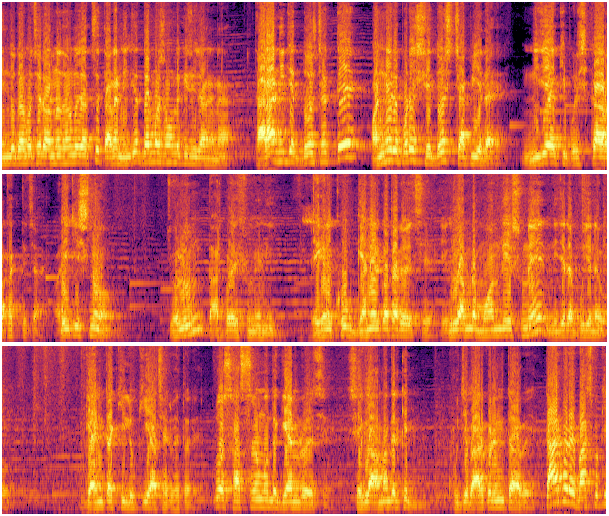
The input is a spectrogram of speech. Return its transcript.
হিন্দু ধর্ম ছেড়ে অন্য ধর্মে যাচ্ছে, তারা নিজের ধর্ম সম্বন্ধে কিছু জানে না। তারা নিজের দোষ ঢাকতে, অন্যের উপরে সে দোষ চাপিয়ে দেয়। নিজে আর কি পরিষ্কার থাকতে চায়। হরে কৃষ্ণ, চলুন তারপরে শুনে নি এখানে খুব জ্ঞানের কথা রয়েছে এগুলো আমরা মন দিয়ে শুনে নিজেরা বুঝে নেব। জ্ঞানটা কি লুকিয়ে আছে এর ভেতরে? পুরো শাস্ত্রের মধ্যে জ্ঞান রয়েছে, সেগুলো আমাদেরকে খুঁজে বার করে নিতে হবে। তারপরে বাষ্পকি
